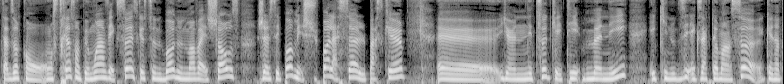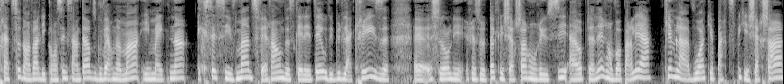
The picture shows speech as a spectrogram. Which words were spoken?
C'est-à-dire qu'on stresse un peu moins avec ça. Est-ce que c'est une bonne ou une mauvaise chose? Je ne sais pas, mais je suis pas la seule parce que euh, il y a une étude qui a été menée et qui nous dit exactement ça, notre attitude envers les consignes sanitaires du gouvernement est maintenant excessivement différente de ce qu'elle était au début de la crise, euh, selon les résultats que les chercheurs ont réussi à obtenir. Et on va parler à Kim Lavoie, qui a participé, qui est chercheur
